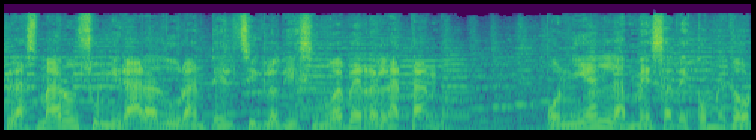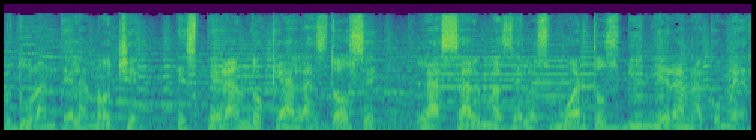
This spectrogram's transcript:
plasmaron su mirada durante el siglo XIX relatando, ponían la mesa de comedor durante la noche esperando que a las 12 las almas de los muertos vinieran a comer.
